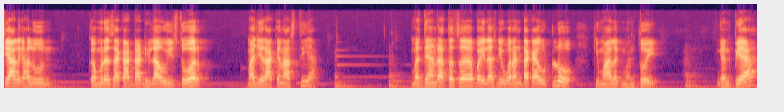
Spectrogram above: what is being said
त्याल घालून कमरेचा काटा ढिला होईस तोवर माझी राखण असती या. मध्यान राताचं बैलासनी वरण टाकाय उठलो की मालक म्हणतोय गणप्या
